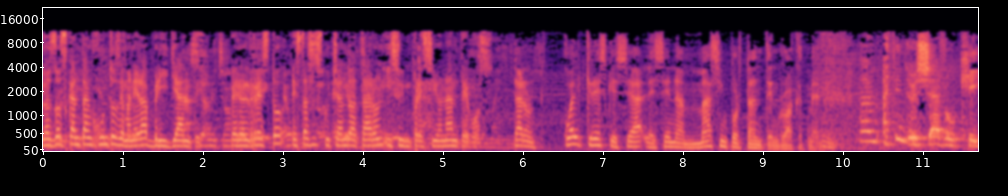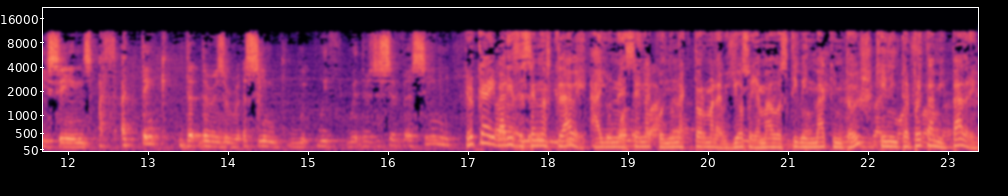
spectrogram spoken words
los dos cantan juntos de manera brillante, pero el resto estás escuchando a Taron y su impresionante voz. Taron, ¿Cuál crees que sea la escena más importante en Rocketman? Creo que hay varias escenas clave. Hay una escena con un actor maravilloso llamado Steven McIntosh, quien interpreta a mi padre,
